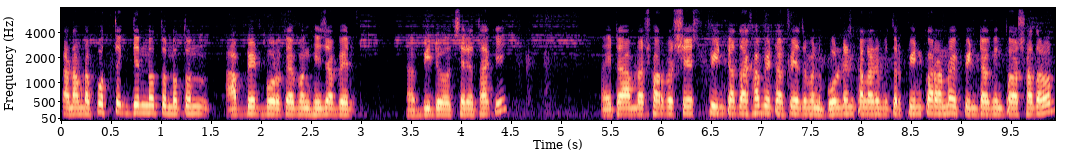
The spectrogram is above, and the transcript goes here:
কারণ আমরা প্রত্যেক দিন নতুন নতুন আপডেট বোরকা এবং হিজাবের ভিডিও ছেড়ে থাকি। এটা আমরা সর্বশেষ প্রিন্টটা দেখাবো। এটা পেয়ে যাবেন গোল্ডেন কালারের ভিতর প্রিন্ট করানো। এই প্রিন্টটাও কিন্তু অসাধারণ।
